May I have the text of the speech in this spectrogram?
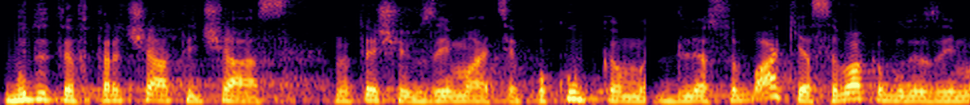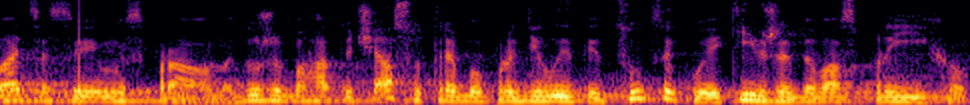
будете втрачати час на те, щоб займатися покупками для собаки, а собака буде займатися своїми справами. Дуже багато часу треба приділити цуцику, який вже до вас приїхав,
